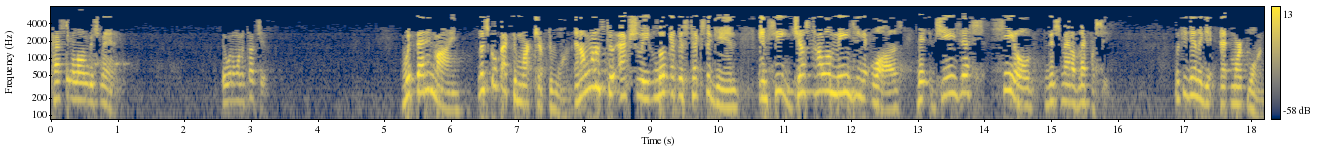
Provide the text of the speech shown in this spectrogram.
passing along this man. They wouldn't want to touch it. With that in mind, Let's go back to Mark chapter 1. And I want us to actually look at this text again and see just how amazing it was that Jesus healed this man of leprosy. Look again at Mark 1.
